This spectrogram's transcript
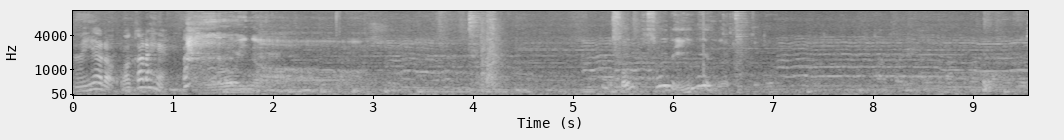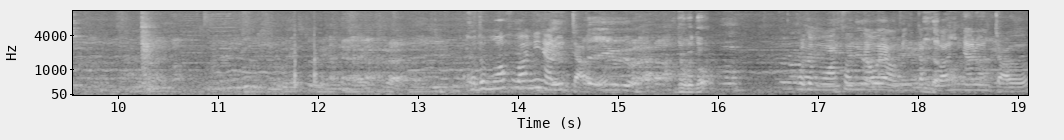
う。なんやろ分からへん。すごいな。でもそれそれでいいねんな。きっ子供は不安になるんちゃう？どういうこ子供はそんな親を見てたら不安になるんちゃう？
